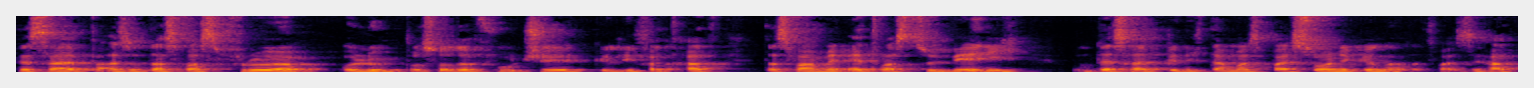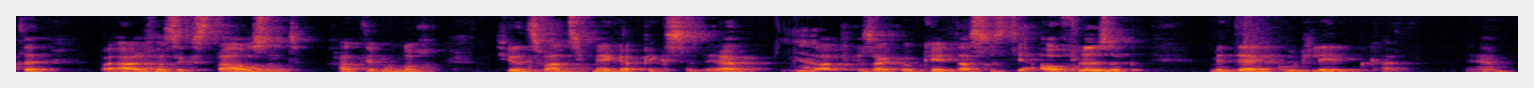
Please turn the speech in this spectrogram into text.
Deshalb, also das, was früher Olympus oder Fuji geliefert hat, das war mir etwas zu wenig. Und deshalb bin ich damals bei Sony gelandet, weil sie hatte bei Alpha 6000 hatte immer noch 24 Megapixel. Ja, ja. da habe ich gesagt, okay, das ist die Auflösung, mit der ich gut leben kann. Ja.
